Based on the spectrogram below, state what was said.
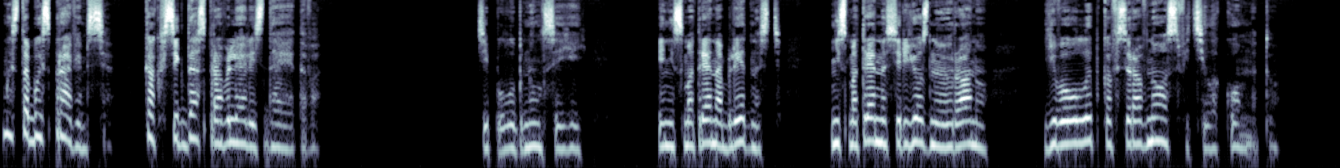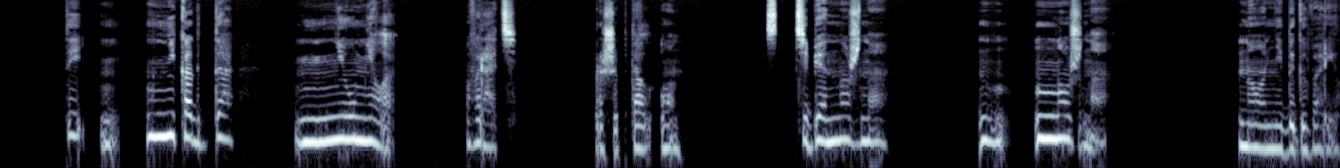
Мы с тобой справимся, как всегда справлялись до этого». Тип улыбнулся ей, и, несмотря на бледность, несмотря на серьезную рану, его улыбка все равно осветила комнату. Ты никогда не умела врать, прошептал он. Тебе нужно... нужно... Но он не договорил.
